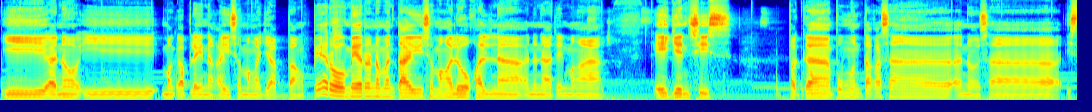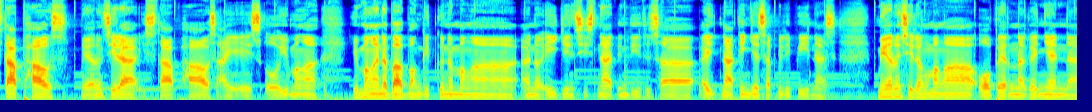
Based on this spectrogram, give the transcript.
i ano i mag-apply na kayo sa mga job bank. Pero meron naman tayo sa mga local na ano natin mga agencies pagka pumunta ka sa ano sa staff house, meron sila staff house, ISO, yung mga yung mga nababanggit ko ng mga ano agencies natin dito sa ay natin diyan sa Pilipinas. Meron silang mga offer na ganyan na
